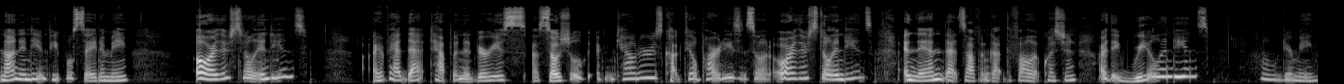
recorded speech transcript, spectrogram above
non-Indian people, say to me, "Oh, are there still Indians?" I have had that happen at various uh, social encounters, cocktail parties, and so on. Or are there still Indians? And then that's often got the follow-up question: Are they real Indians? Oh dear me!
